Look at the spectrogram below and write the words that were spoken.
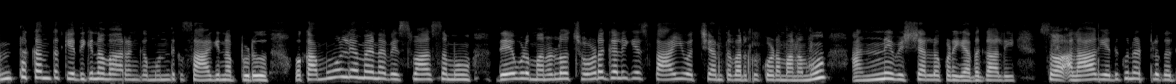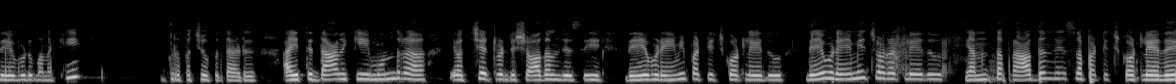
అంతకంతకు ఎదిగిన వారంగా ముందుకు సాగినప్పుడు ఒక అమూల్యమైన విశ్వాసము దేవుడు మనలో చూడగలిగే స్థాయి వచ్చేంత వరకు కూడా మనము అన్ని విషయాల్లో కూడా ఎదగాలి. సో, అలాగ ఎదుగునట్లుగా దేవుడు మనకి కృప చూపుతాడు. అయితే దానికి ముందర వచ్చేటువంటి శోధనలు చూసి ఏమీ పట్టించుకోవట్లేదు. దేవుడు ఏమీ చూడట్లేదు. ఎంత ప్రార్థన చేసినా పట్టించుకోవట్లేదే.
